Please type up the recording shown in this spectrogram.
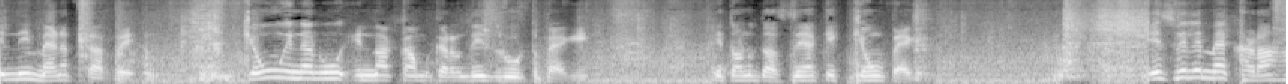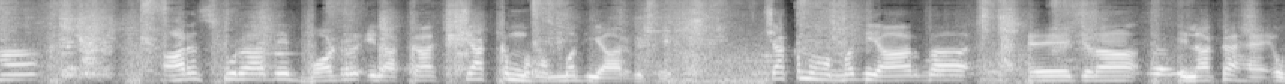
ਇੰਨੀ ਮਿਹਨਤ ਕਰ ਰਹੇ ਹਨ? ਕਿਉਂ ਇਹਨਾਂ ਨੂੰ ਇੰਨਾ ਕੰਮ ਕਰਨ ਦੀ ਜ਼ਰੂਰਤ ਪੈ ਗਈ? ਇਹ ਤੁਹਾਨੂੰ ਦੱਸਦੇ ਹਾਂ ਕਿ ਕਿਉਂ ਪੈ ਗਈ। ਇਸ ਵੇਲੇ ਮੈਂ ਖੜਾ ਹਾਂ ਆਰਸਪੁਰਾ ਦੇ ਬਾਰਡਰ ਇਲਾਕਾ ਚੱਕ ਮੁਹੰਮਦ ਯਾਰ ਵਿਖੇ। ਚੱਕ ਮੁਹੰਮਦ ਯਾਰ ਦਾ ਜਿਹੜਾ ਇਲਾਕਾ ਹੈ, ਉਹ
